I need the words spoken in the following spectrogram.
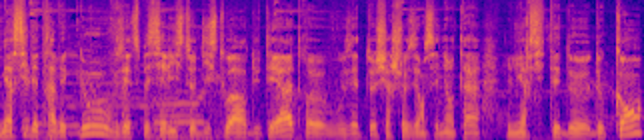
Merci d'être avec nous. Vous êtes spécialiste d'histoire du théâtre, vous êtes chercheuse et enseignante à l'université de, Caen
